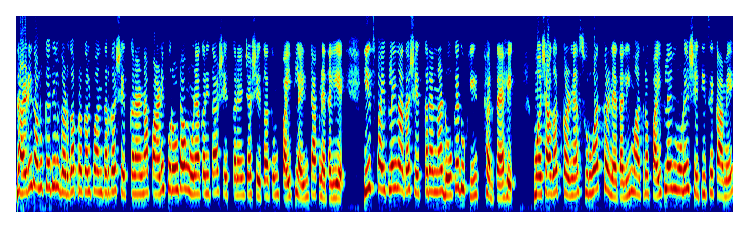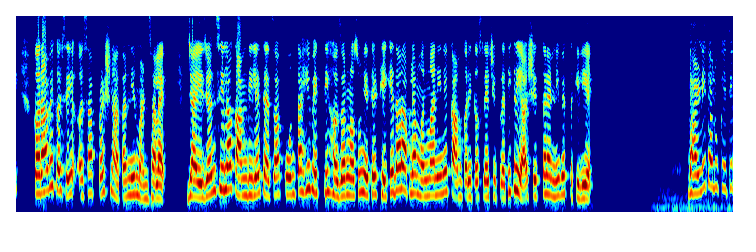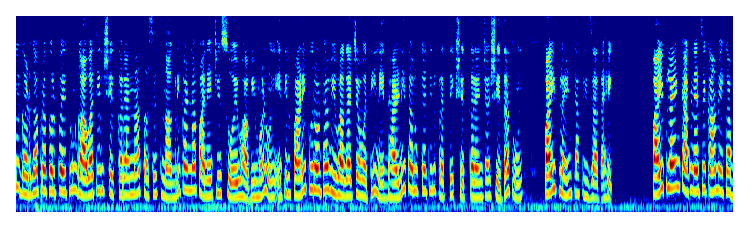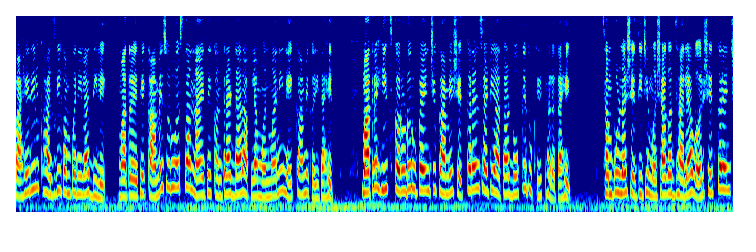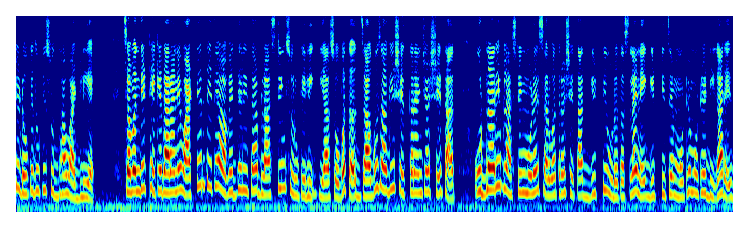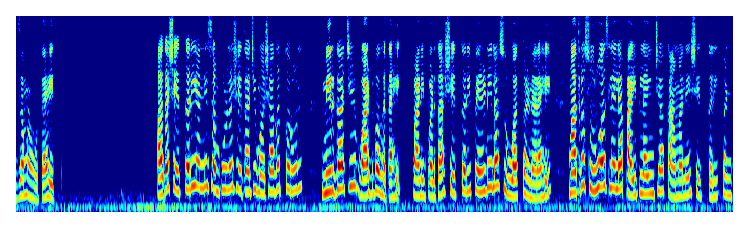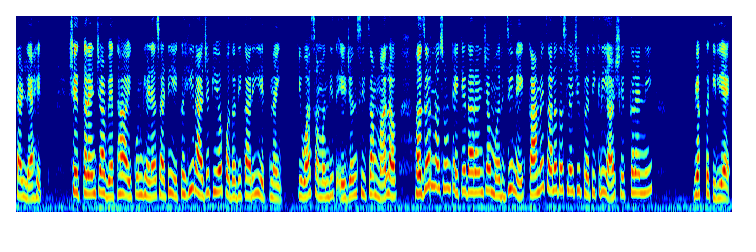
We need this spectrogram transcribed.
धारणी तालुक्यातील गडगा प्रकल्प अंतर्गत शेतकऱ्यांना पाणी पुरवठा होण्याकरिता शेतकऱ्यांच्या शेतातून पाईपलाईन टाकण्यात आली आहे. हीच पाईपलाईन आता शेतकऱ्यांना डोकेदुखी ठरते आहे. मशागत करण्यास सुरुवात करण्यात आली मात्र पाईपलाईनमुळे शेतीचे कामे करावे कसे असा प्रश्न आता निर्माण झालाय. ज्या एजन्सीला काम दिले त्याचा कोणताही व्यक्ती हजर नसून येथे ठेकेदार आपल्या मनमानीने काम करीत असल्याची प्रतिक्रिया शेतकऱ्यांनी व्यक्त केली आहे. धारणी तालुक्यातील गडगा प्रकल्प येथून गावातील शेतकऱ्यांना तसेच नागरिकांना पाण्याची सोय व्हावी म्हणून येथील पाणी पुरवठा विभागाच्या वतीने धारणी तालुक्यातील प्रत्येक शेतकऱ्यांच्या शेतातून पाईपलाईन टाकली जात आहे. पाईपलाईन टाकण्याचे काम एका बाहेरील खासगी कंपनीला दिले. मात्र येथे कामे सुरू असताना येथे कंत्राटदार आपल्या मनमानीने कामे करीत आहेत. मात्र हीच करोडो रुपयांची कामे शेतकऱ्यांसाठी आता डोकेदुखी ठरत आहे. संपूर्ण शेतीची मशागत झाल्यावर शेतकऱ्यांची डोकेदुखी सुद्धा वाढली आहे. संबंधित ठेकेदाराने वाटेल तेथे अवैधरित्या ब्लास्टिंग सुरू केली. यासोबतच जागोजागी शेतकऱ्यांच्या शेतात उडणारी ब्लास्टिंगमुळे सर्वत्र शेतात गिट्टी उडत असल्याने गिट्टीचे मोठे मोठे ढिगारे जमा होत आहेत. आता शेतकरी यांनी संपूर्ण शेताची मशागत करून मिरगाची वाट बघत आहे. पाणी पडताच शेतकरी पेरणीला सुरुवात करणार आहे. मात्र सुरू असलेल्या पाईपलाईनच्या कामाने शेतकरी कंटाळले आहेत. शेतकऱ्यांच्या व्यथा ऐकून घेण्यासाठी एकही राजकीय पदाधिकारी येत नाही किंवा संबंधित एजन्सीचा मालक हजर नसून ठेकेदारांच्या मर्जीने कामे चालत असल्याची प्रतिक्रिया शेतकऱ्यांनी व्यक्त केली आहे.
